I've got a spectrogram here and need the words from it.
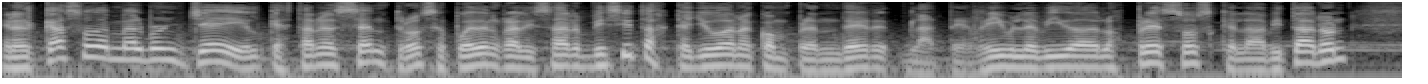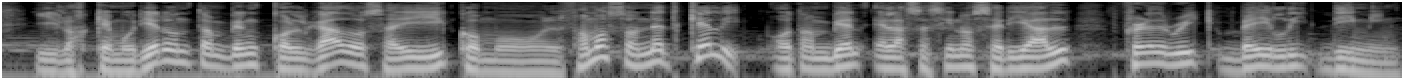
En el caso de Melbourne Jail, que está en el centro, se pueden realizar visitas que ayudan a comprender la terrible vida de los presos que la habitaron y los que murieron también colgados ahí, como el famoso Ned Kelly o también el asesino serial Frederick Bailey Deeming.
